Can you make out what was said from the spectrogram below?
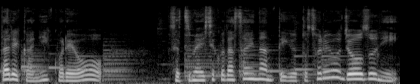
誰かにこれを説明してくださいなんて言うとそれを上手に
